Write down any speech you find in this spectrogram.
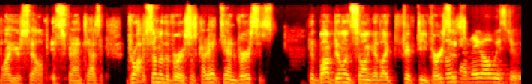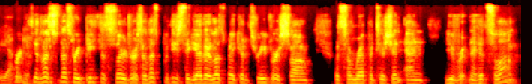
by yourself. It's fantastic. Drop some of the verses. 'cause I had 10 verses. The Bob Dylan song had like 50 oh, verses. yeah, they always do yeah Burton said, let's let's repeat this third verse. So let's put these together and let's make it a three verse song with some repetition. And you've written a hit song.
